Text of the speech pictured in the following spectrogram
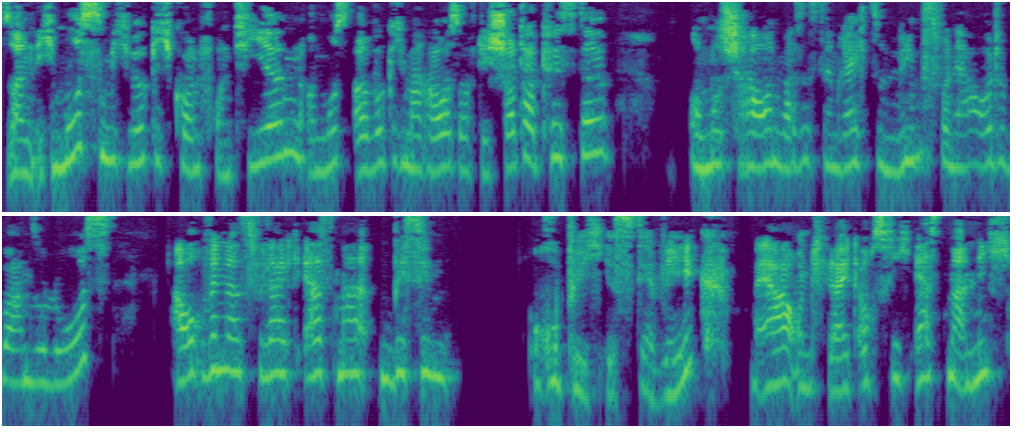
Sondern ich muss mich wirklich konfrontieren und muss auch wirklich mal raus auf die Schotterpiste und muss schauen, was ist denn rechts und links von der Autobahn so los. Auch wenn das vielleicht erstmal ein bisschen ruppig ist, der Weg. Ja, und vielleicht auch sich erstmal nicht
